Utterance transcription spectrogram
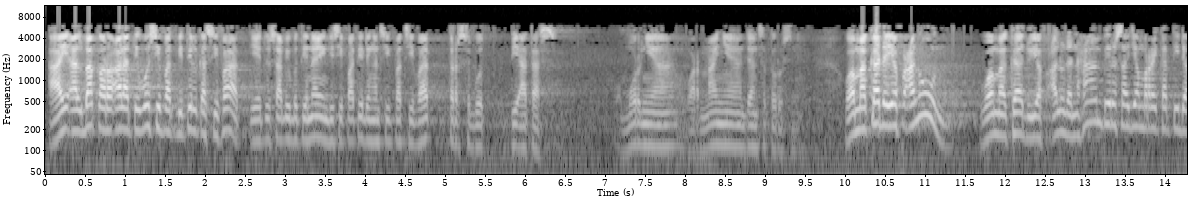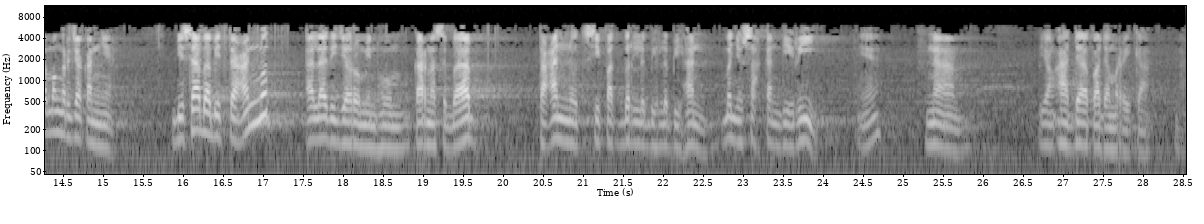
Ai al-baqarah alati wasifat bitil kasifat yaitu sapi betina yang disifati dengan sifat-sifat tersebut di atas. Umurnya, warnanya dan seterusnya. Wa makada yaf'alun wa makadu yaf'alun dan hampir saja mereka tidak mengerjakannya bisa babi ta'annud alladhi jaru minhum karena sebab ta'annud sifat berlebih-lebihan menyusahkan diri ya. Nah yang ada pada mereka. Nah,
